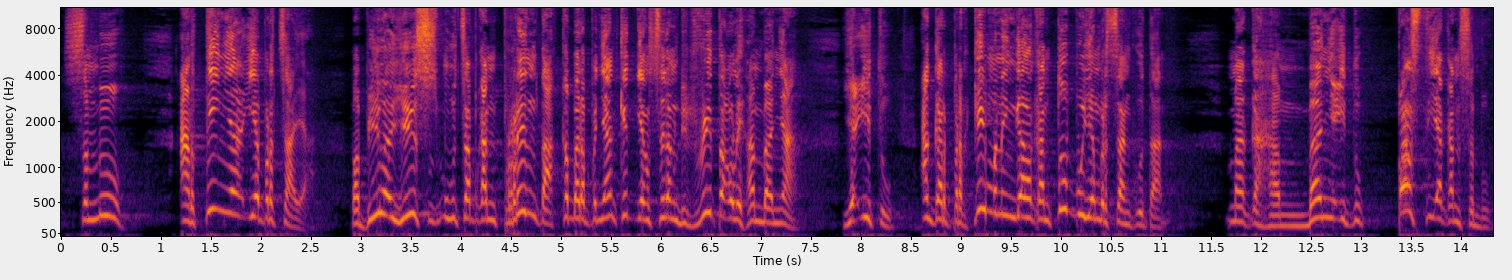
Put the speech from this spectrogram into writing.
sembuh. Artinya ia percaya. Apabila Yesus mengucapkan perintah kepada penyakit yang sedang diderita oleh hambanya. Yaitu agar pergi meninggalkan tubuh yang bersangkutan, maka hambanya itu pasti akan sembuh.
